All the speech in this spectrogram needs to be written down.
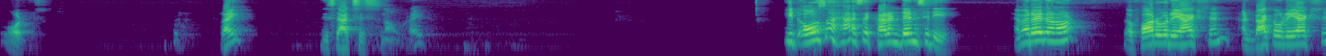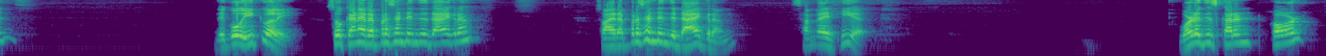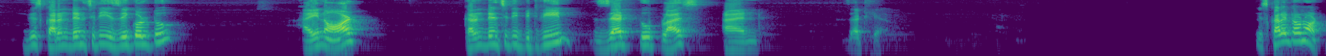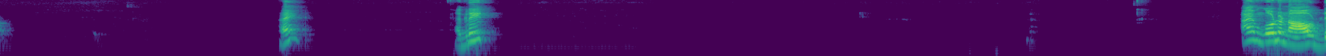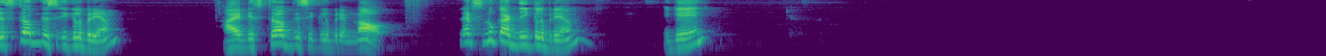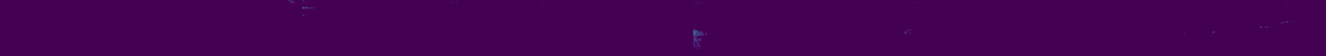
volts, right? This axis now, right? It also has a current density, am I right or not? The forward reaction and backward reactions, they go equally. So, can I represent in the diagram? So, I represent in the diagram somewhere here. What is this current called? This current density is equal to I naught current density between Z2 plus and Z here. Is correct or not? Right? Agreed? I am going to now disturb this equilibrium. I disturb this equilibrium now. Let us look at the equilibrium again.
